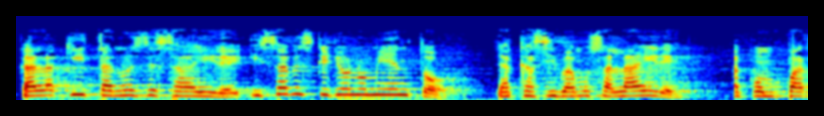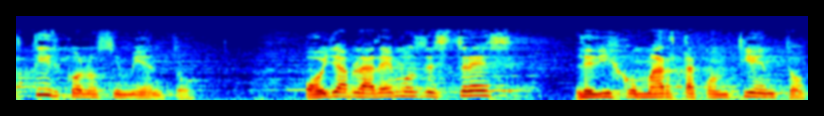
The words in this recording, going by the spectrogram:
Calaquita no es desaire y sabes que yo no miento. Ya casi vamos al aire a compartir conocimiento. Hoy hablaremos de estrés, le dijo Marta con tiento.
